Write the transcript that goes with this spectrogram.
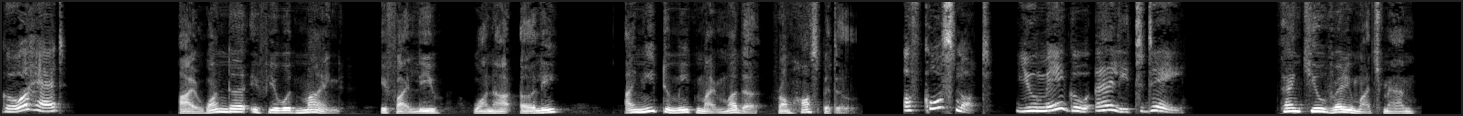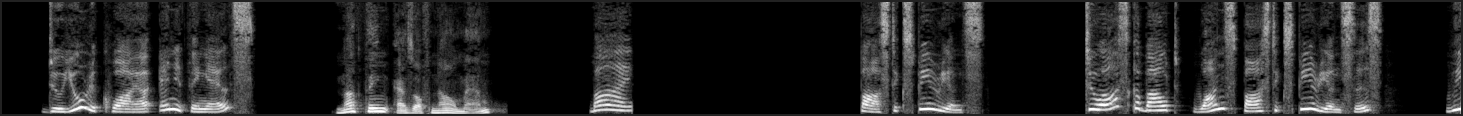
Go ahead. I wonder if you would mind if I leave one hour early? I need to meet my mother from hospital. Of course not. You may go early today. Thank you very much, ma'am. Do you require anything else? Nothing as of now, ma'am. Bye. Past experience. To ask about one's past experiences, we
